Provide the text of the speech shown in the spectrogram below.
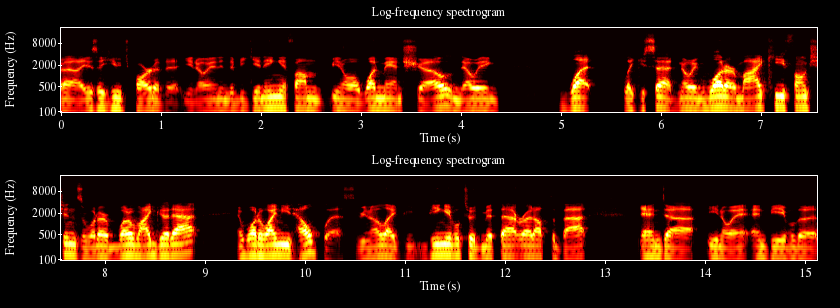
uh, is a huge part of it you know and in the beginning if i'm you know a one man show knowing what like you said knowing what are my key functions and what are what am i good at and what do i need help with you know like being able to admit that right off the bat and uh, you know and be able to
